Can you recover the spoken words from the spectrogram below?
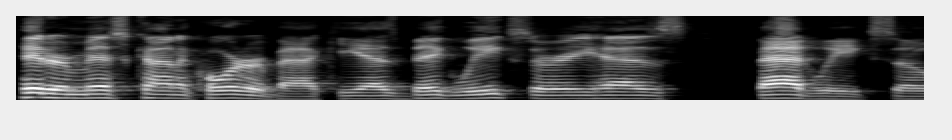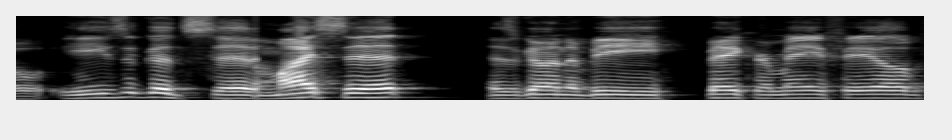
hit or miss kind of quarterback. He has big weeks or he has bad weeks. So he's a good sit. My sit is going to be Baker Mayfield.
